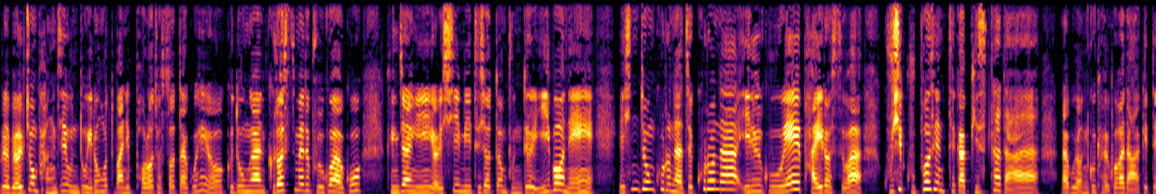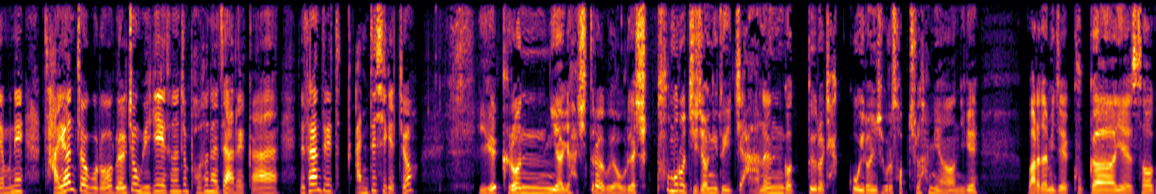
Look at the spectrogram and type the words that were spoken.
우리가 멸종 방지 운동 이런 것도 많이 벌어졌었다고 해요. 그동안 그렇음에도 불구하고 굉장히 열심히 드셨던 분들 이번에 신종 코로나 즉 코로나 19의 바이러스와 99%가 비슷하다라고 연구 결과가 나왔기 때문에 자연적으로 멸종 위기에서는 좀 벗어나지 않을까. 사람들이 안 드시겠죠? 이게 그런 이야기 하시더라고요. 우리가 식품으로 지정이 돼 있지 않은 것들을 자꾸 이런 식으로 섭취를 하면 이게 말하자면 이제 국가에서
